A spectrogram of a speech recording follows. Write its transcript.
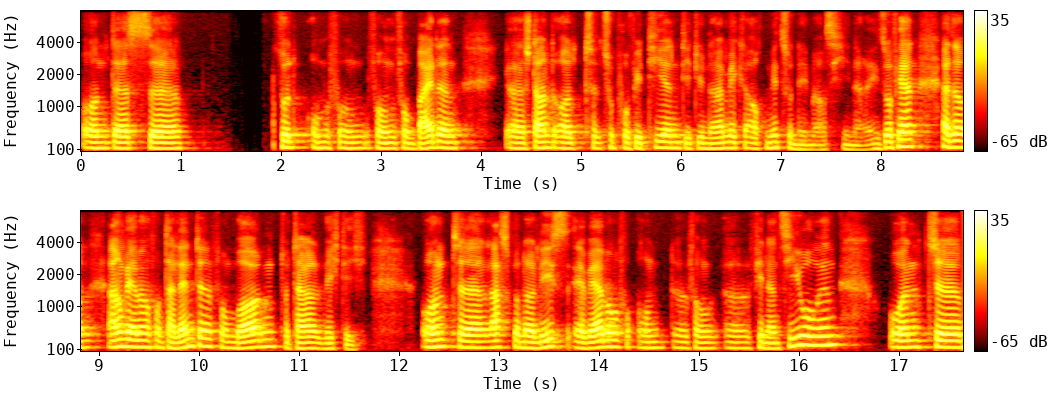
und das äh, so, um von, von, von beiden Standorten zu profitieren, die Dynamik auch mitzunehmen aus China. Insofern, also Anwerbung von Talente von morgen total wichtig. Und äh, last but not least, Erwerbung von, äh, von äh, Finanzierungen. Und äh,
